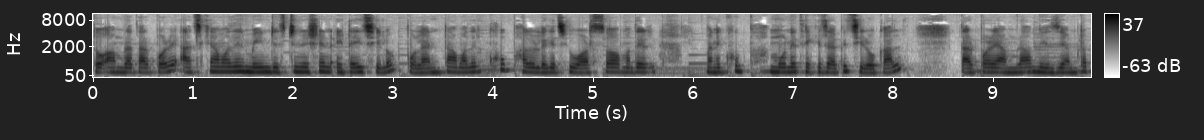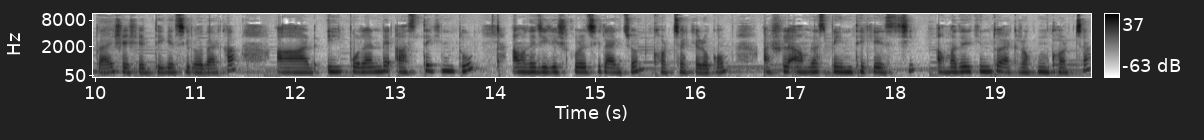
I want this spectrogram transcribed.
তো আমরা তারপরে, আজকে আমাদের মেইন ডেস্টিনেশন এটাই ছিল। পোল্যান্ডটা আমাদের খুব ভালো লেগেছে ওয়ার্সও আমাদের মানে খুব মনে থেকে যাবে চিরকাল। তারপরে আমরা মিউজিয়ামটা প্রায় শেষের দিকে ছিল দেখা। আর এই পোল্যান্ডে আসতে কিন্তু আমাকে জিজ্ঞেস করেছিল একজন, খরচা কীরকম? আসলে আমরা স্পেন থেকে এসেছি, আমাদের কিন্তু একরকম খরচা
